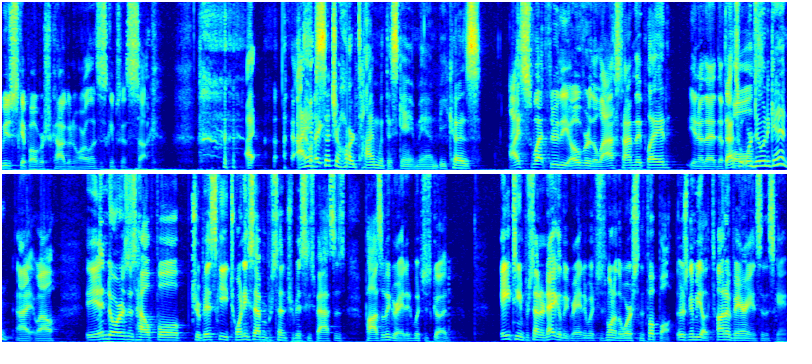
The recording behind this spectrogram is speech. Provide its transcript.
We just skip over Chicago, New Orleans? This game's gonna suck. I I have like, such a hard time with this game, man, because I sweat through the over the last time they played. You know that the that's what we're doing again. I well, the indoors is helpful. Trubisky, 27% of Trubisky's passes positively graded, which is good. 18% are negatively graded, which is one of the worst in football. There's going to be a ton of variance in this game.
